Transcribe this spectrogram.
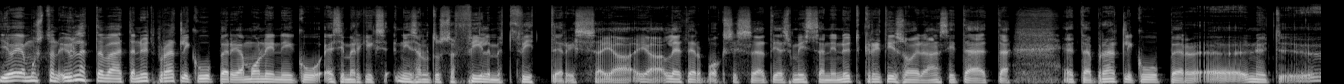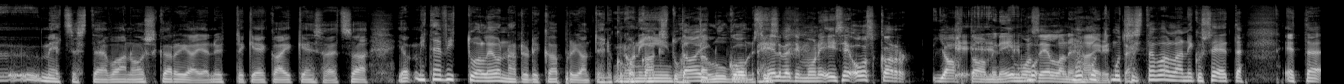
Joo, ja musta on yllättävää, että nyt Bradley Cooper ja moni niin kuin esimerkiksi niin sanotussa film Twitterissä ja, ja Letterboxissa ja ties missä, niin nyt kritisoidaan sitä, että, että Bradley Cooper äh, nyt äh, metsästää vaan Oscaria ja nyt tekee kaikkeensa, että saa. Ja mitä vittua Leonardo DiCaprio on tehnyt koko no niin, 2000-luvun? Siis... Helvetin moni, ei se Oscar jahtaaminen, ei mua sellainen Mutta häirittä. Mutta siis tavallaan niin kuin se, että, että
